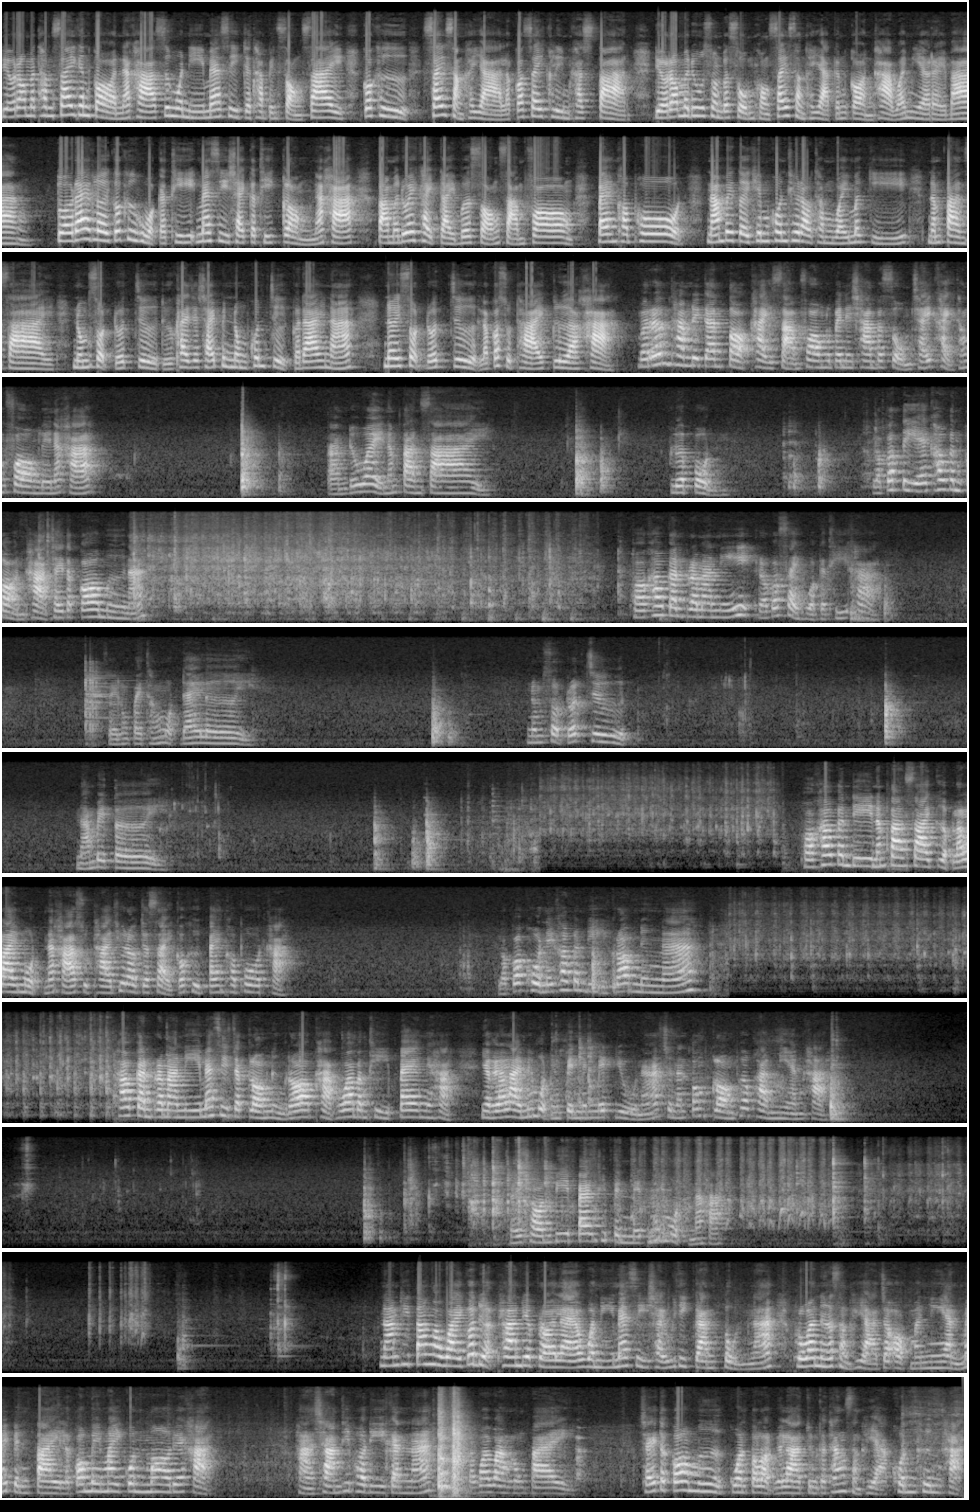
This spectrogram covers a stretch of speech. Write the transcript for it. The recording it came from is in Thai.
เดี๋ยวเรามาทำไส้กันก่อนนะคะ ซึ่งวันนี้แม่ซีจะทำเป็น 2 ไส้ ก็คือไส้สังขยาแล้วก็ไส้ครีมคัสตาร์ด เดี๋ยวเรามาดูส่วนผสมของไส้สังขยากันก่อนค่ะว่ามีอะไรบ้าง ตัวแรกเลยก็คือหัวกะทิ แม่ซีใช้กะทิกล่องนะคะ ตามมาด้วยไข่ไก่เบอร์ 2 3 ฟอง แป้งข้าวโพด น้ำใบเตยเข้มข้นที่เราทำไว้เมื่อกี้ น้ำตาลทราย นมสดรสจืด หรือใครจะใช้เป็นนมข้นจืดก็ได้นะ เนยสดรสจืด แล้วก็สุดท้ายเกลือค่ะ มาเริ่มทำโดยการตอกไข่ 3 ฟองลงไปในชามผสมใช้ไข่ทั้งฟองเลยนะคะ ตามด้วยน้ำตาลทราย เกลือป่น แล้วก็ตีให้เข้ากันก่อนค่ะ ใช้ตะกร้อมือนะ พอเข้ากันประมาณนี้เราก็ใส่หัวกะทิค่ะ ใส่ลงไปทั้งหมดได้เลย นมสดรสจืด น้ำใบเตย พอเข้ากันดีน้ำตาลทรายเกือบละลายหมดนะคะ สุดท้ายที่เราจะใส่ก็คือแป้งข้าวโพดค่ะ แล้วก็คนให้เข้ากันดีอีกรอบนึงนะเข้ากันประมาณนี้แม่ซีจะกรองหนึ่งรอบค่ะ เพราะว่าบางทีแป้งเนี่ยค่ะยังละลายไม่หมดยังเป็นเม็ดๆอยู่นะ ฉะนั้นต้องกรองเพื่อความเนียนค่ะ ใช้ช้อนบี้แป้งที่เป็นเม็ดให้หมดนะคะ น้ำที่ตั้งเอาไว้ก็เดือดพล่านเรียบร้อยแล้ว วันนี้แม่ซีใช้วิธีการตุ๋นนะ เพราะว่าเนื้อสังขยาจะออกมาเนียน ไม่เป็นไตแล้วก็ไม่ไหม้ก้นหม้อด้วยค่ะ หาชามที่พอดีกันนะ แล้วก็วางลงไป ใช้ตะกร้อมือกวนตลอดเวลาจนกระทั่งสังขยาข้นขึ้นค่ะ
